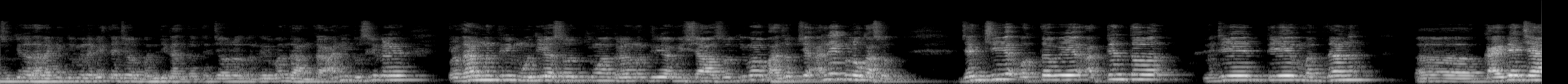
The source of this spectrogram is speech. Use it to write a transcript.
चुकीचा झाला की तुम्ही लगेच त्याच्यावर बंदी घालता त्याच्यावर निर्बंध आणता. आणि दुसरीकडे प्रधानमंत्री मोदी असोत किंवा गृहमंत्री अमित शहा असो किंवा भाजपचे अनेक लोक असोत ज्यांची वक्तव्य अत्यंत म्हणजे ते मतदान कायद्याच्या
